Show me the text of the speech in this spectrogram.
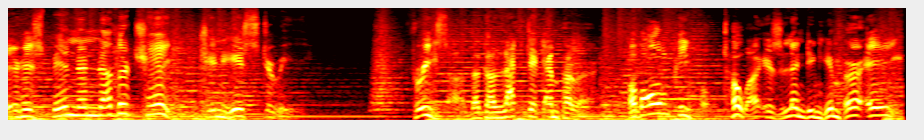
There has been another change in history. Frieza, the Galactic Emperor. Of all people, Towa is lending him her aid.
